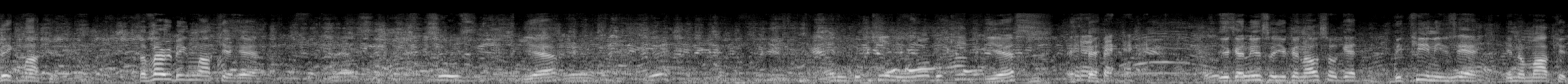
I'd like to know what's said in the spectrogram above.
Big market. It's a very big market here. Shoes Yeah. and bikini, you know bikini? Yes. you can also you can also get bikinis here in the market.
